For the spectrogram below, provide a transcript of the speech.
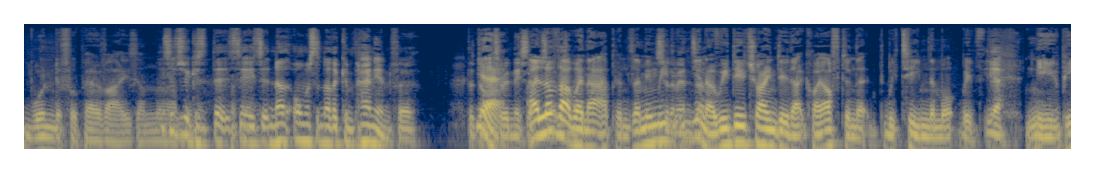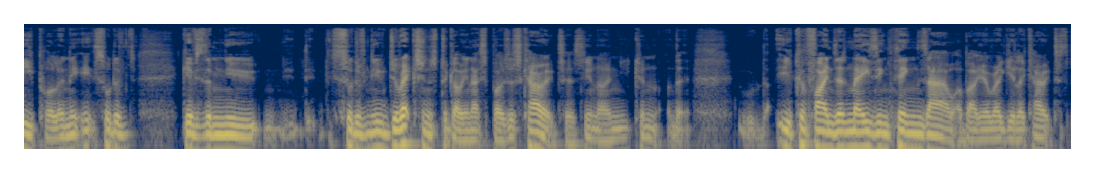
wonderful pair of eyes on the. it's interesting because it's, it's another, almost another companion for the Doctor yeah, in this. I love that when that happens. I mean, we Sort of you know up- we do try and do that quite often. That we team them up with Yeah. new people, and it, it sort of gives them new sort of new directions to go in. I suppose as characters, you know, and you can you can find amazing things out about your regular characters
